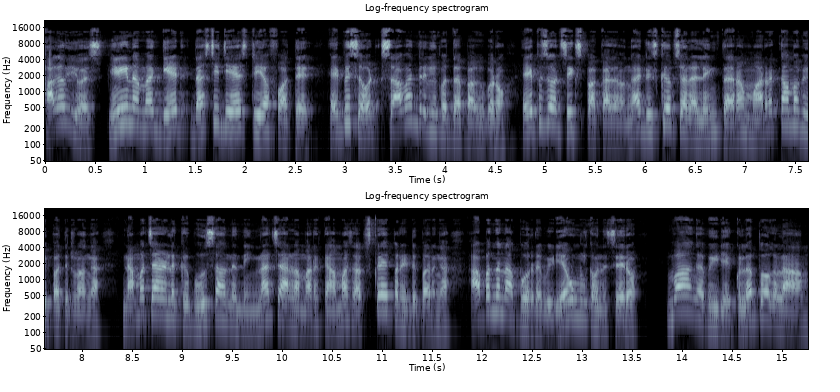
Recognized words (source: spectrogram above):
ஹலோ யூஎஸ் இனி நம்ம கேட் தஸ்டி ஜேஎஸ் டிஎஃப் ஆத்தர் எபிசோட் செவன் ரிவ்யூ பற்றி பார்க்க போகிறோம் எபிசோட் சிக்ஸ் பார்க்காதவங்க டிஸ்கிரிப்ஷனில் லிங்க் தர மறக்காம போய் பார்த்துட்டு வாங்க. நம்ம சேனலுக்கு புதுசாக வந்திருந்தீங்கன்னா சேனலை மறக்காமல் சப்ஸ்கிரைப் பண்ணிட்டு பாருங்க. அப்போ தான் நான் போடுற வீடியோ உங்களுக்கு வந்து சேரும். வாங்க வீடியோக்குள்ள போகலாம்.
